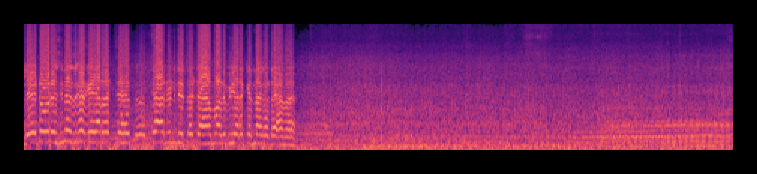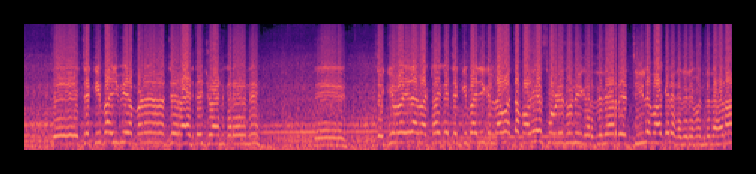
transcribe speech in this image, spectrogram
लेट हो रहे थे ना, इस करके यार ध्यान नहीं देता टाइम वाल भी यार कि टाइम है? ਤੇ ਜੱਗੀ ਭਾਈ ਵੀ ਆਪਣਾ ਅੱਜ ਰਾਈਡ ਤੇ ਜੁਆਇਨ ਕਰੇ ਹੋਏ ਨੇ। ਤੇ ਜੱਗੀ ਭਾਈ ਦਾ ਬੈਠਾ ਕਿ ਜੱਗੀ ਭਾਈ ਜੀ ਗੱਲਾਂ ਬਾਤਾਂ ਬੜੀਆਂ ਸੋਹਣੀ ਸੋਹਣੀ ਕਰਦੇ ਨੇ, ਯਾਰ ਜੀ ਲਵਾ ਕੇ ਰੱਖਦੇ ਨੇ ਬੰਦੇ ਦਾ, ਹਨਾ?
